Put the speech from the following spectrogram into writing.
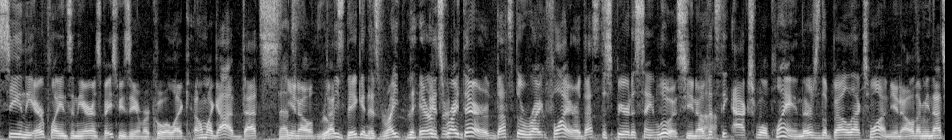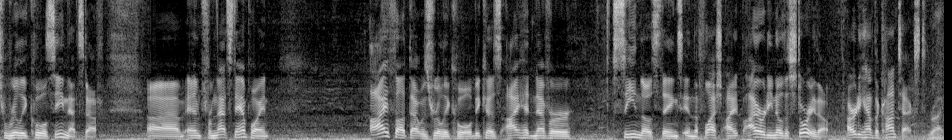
Seeing the airplanes in the Air and Space Museum are cool. Like, oh my God, that's, That's you know really big and it's right there. it's right there. That's the Wright Flyer. That's the Spirit of St. Louis. You know, Uh-huh. that's the actual plane. There's the Bell X1. You know, I mean, that's really cool seeing that stuff. Um, and from that standpoint, I thought that was really cool because I had never seen those things in the flesh. I, I already know the story though. I already have the context. Right.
